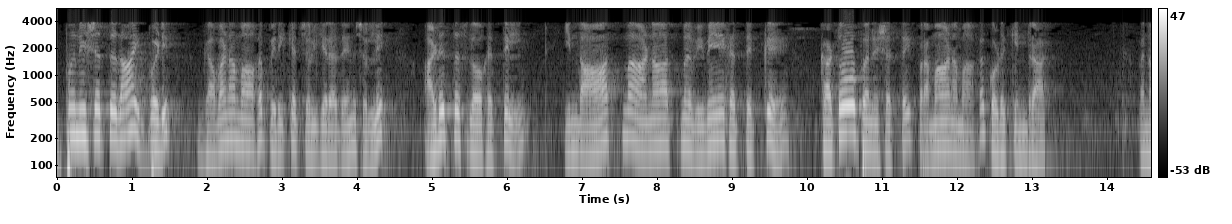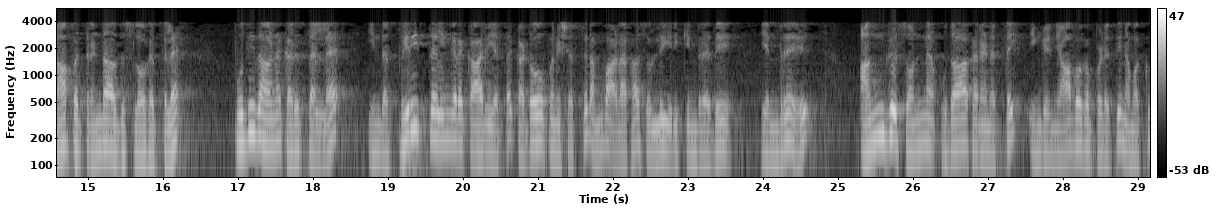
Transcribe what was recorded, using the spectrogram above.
உபனிஷத்து தான் இப்படி கவனமாக பிரிக்க சொல்கிறதுன்னு சொல்லி அடுத்த ஸ்லோகத்தில் இந்த ஆத்ம அனாத்ம விவேகத்திற்கு கடோபனிஷத்தை பிரமாணமாக கொடுக்கின்றார். இப்ப நாற்பத்தி ரெண்டாவது ஸ்லோகத்துல புதிதான கருத்தல்ல இந்த பிரித்தல்ங்கிற காரியத்தை கடோபனிஷத்து ரொம்ப அழகா சொல்லி இருக்கின்றது என்று அங்கு சொன்ன உதாகரணத்தை இங்கு ஞாபகப்படுத்தி நமக்கு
